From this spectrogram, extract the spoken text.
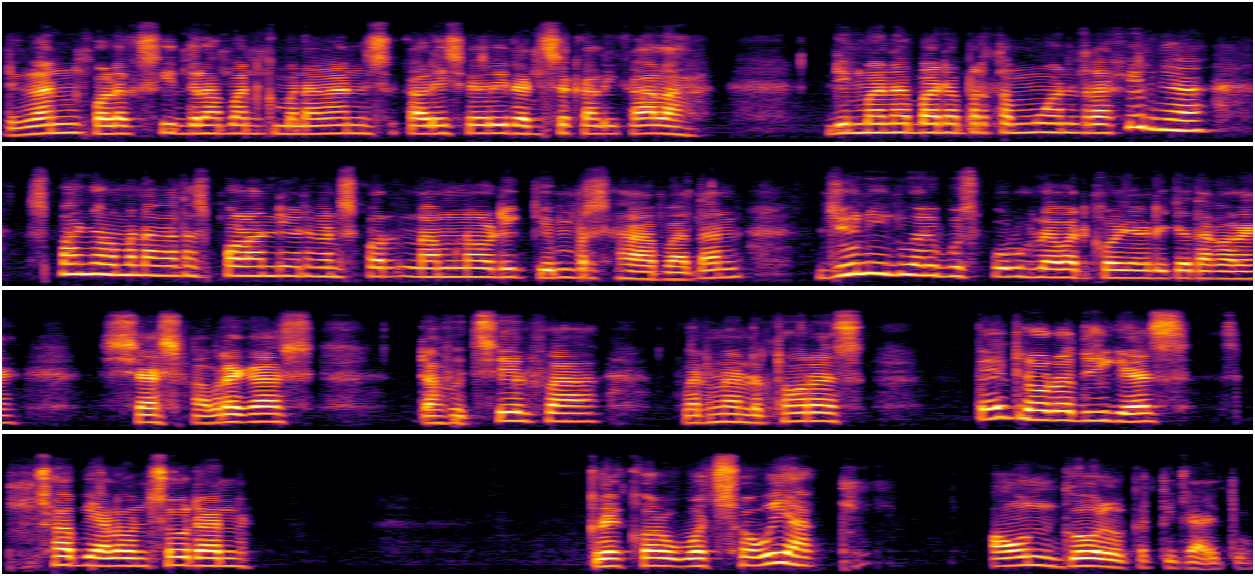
dengan koleksi 8 kemenangan sekali seri dan sekali kalah. Di mana pada pertemuan terakhirnya Spanyol menang atas Polandia dengan skor 6-0 di game persahabatan Juni 2010 lewat gol yang dicetak oleh Cesc Fabregas, David Silva, Fernando Torres, Pedro Rodriguez, Xabi Alonso dan Gregor Wojciech own goal ketika itu.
